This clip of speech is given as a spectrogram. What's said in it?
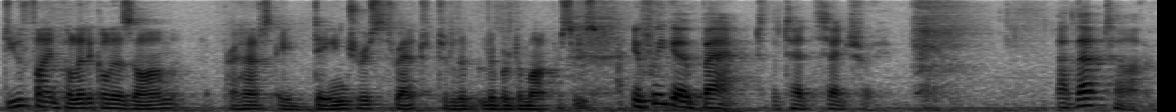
do you find political Islam perhaps a dangerous threat to li- liberal democracies? If we go back to the 10th century, at that time,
